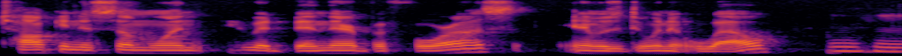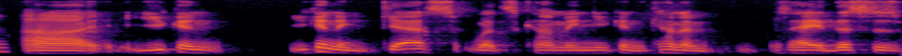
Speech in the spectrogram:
talking to someone who had been there before us and was doing it well. Mm-hmm. Uh, you can you can guess what's coming. You can kind of say, hey, this is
